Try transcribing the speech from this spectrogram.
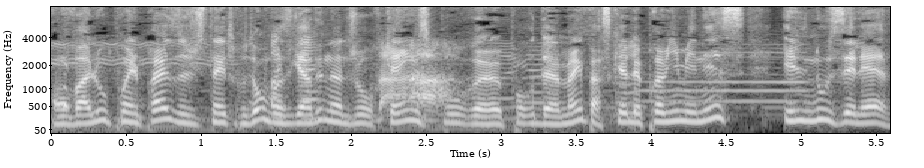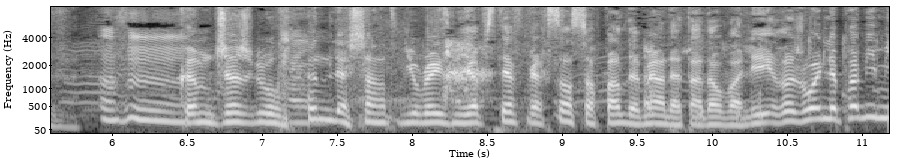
on va aller au point de presse de Justin Trudeau. On va se garder notre jour 15 pour, euh, pour demain parce que le premier ministre, il nous élève. Comme Josh Groban le chante You Raise Me Up. Steph, merci. On se reparle demain. En attendant, on va aller rejoindre le premier ministre.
